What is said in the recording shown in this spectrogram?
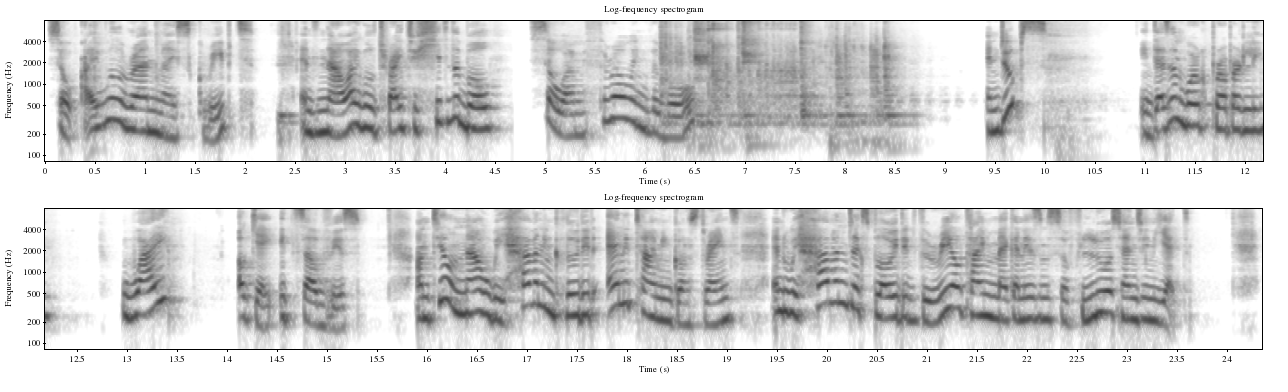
So I will run my script and now I will try to hit the ball. So I'm throwing the ball and oops, it doesn't work properly. Why? Okay, it's obvious. Until now we haven't included any timing constraints and we haven't exploited the real-time mechanisms of Luos engine yet.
